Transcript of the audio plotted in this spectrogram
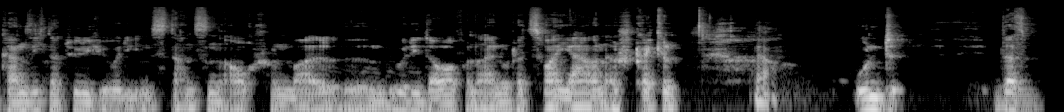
kann sich natürlich über die Instanzen auch schon mal äh, über die Dauer von ein oder zwei Jahren erstrecken. Ja. Und das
